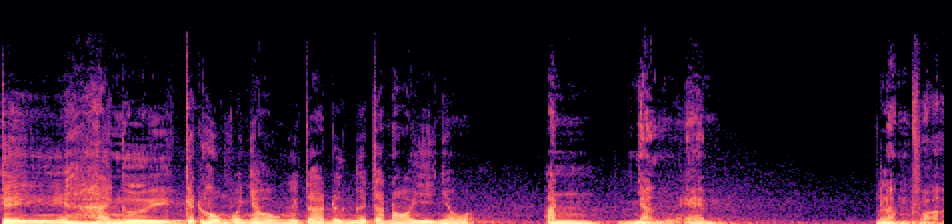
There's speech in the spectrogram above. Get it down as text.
Cái hai người kết hôn với nhau, người ta đứng, người ta nói gì nhau ạ? Anh nhận em làm vợ,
